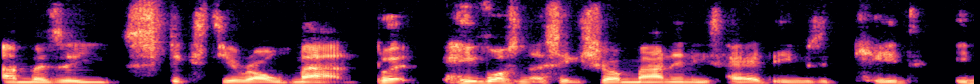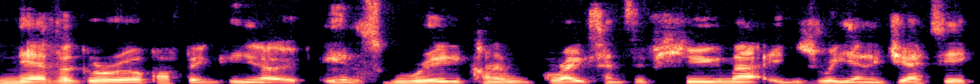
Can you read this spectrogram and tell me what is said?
and there's a 60 year old man, but he wasn't a 60 year old man in his head. He was a kid. He never grew up, I think. You know, he had a really kind of great sense of humor. He was really energetic.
